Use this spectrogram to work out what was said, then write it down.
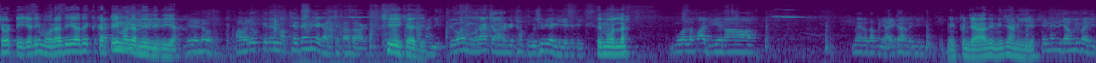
ਝੋਟੀ। ਜਿਹੜੀ ਮੋਰਾ ਦੀ ਆ ਤੇ ਕੱਟੀ ਮਗਰ ਨਹੀਂ ਦੀਦੀ ਆ। ਵੇਖ ਲਓ ਆਹ ਲੋ ਕਿਤੇ ਮੱਥੇ ਤੇ ਵੀ ਨਹੀਂ ਗੱਲ ਚਿੱਟਾ ਦਾਗ। ਠੀਕ ਹੈ ਜੀ। ਹਾਂਜੀ ਪਿਓਰ ਮੋਰਾ ਚਾਰ ਗਿੱਠਾ ਪੂਛ ਵੀ ਹੈਗੀ ਜੇ ਚਿੱਟੀ ਤੇ ਮੁੱਲ? ਮੁੱਲ ਭਾਜੀ ਇਹਦਾ ਮੇਰਾ ਤਾਂ 50 ਹੀ ਕਰ ਲਈ ਜੀ ਨਹੀਂ 50 ਦੀ ਨਹੀਂ ਜਾਣੀ ਇਹ। ਕਿੰਨੇ ਦੀ ਜਾਊਗੀ ਭਾਜੀ?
